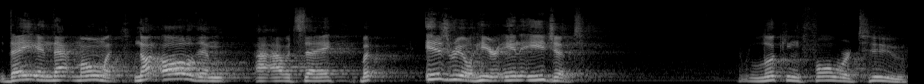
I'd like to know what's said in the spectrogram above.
They, in that moment, not all of them, I would say, but Israel here in Egypt, were looking forward to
